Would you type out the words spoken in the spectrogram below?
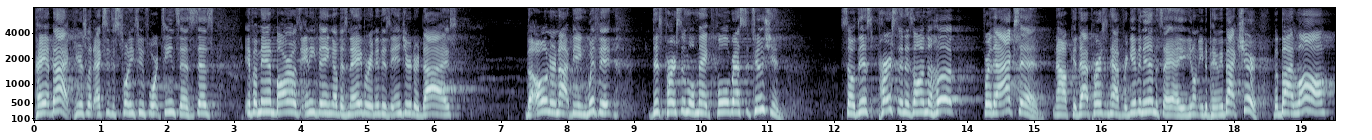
pay it back. Here's what Exodus 22 14 says it says, If a man borrows anything of his neighbor and it is injured or dies, the owner not being with it this person will make full restitution. So this person is on the hook for the axe head. Now, could that person have forgiven him and say, hey, you don't need to pay me back? Sure. But by law,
